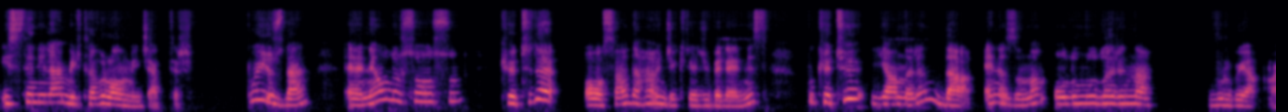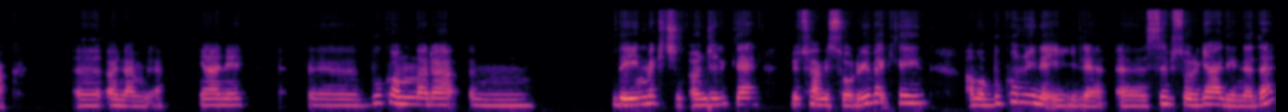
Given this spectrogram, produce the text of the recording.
istenilen bir tavır olmayacaktır. Bu yüzden ne olursa olsun kötü de olsa daha önceki tecrübeleriniz bu kötü yanların da en azından olumlularına vurgu yapmak e, önemli. Yani e, bu konulara e, değinmek için öncelikle lütfen bir soruyu bekleyin. Ama bu konuyla ilgili e, size bir soru geldiğinde de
